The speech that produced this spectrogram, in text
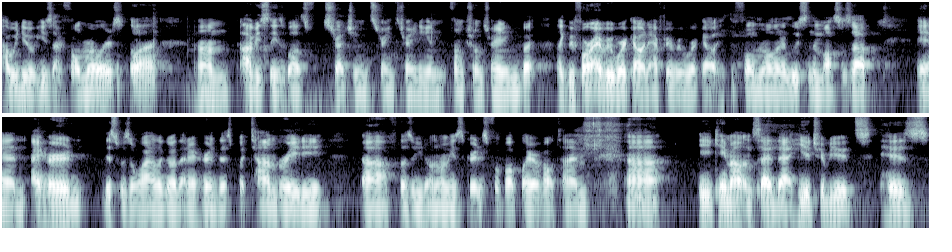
how we do use our foam rollers a lot. Um, obviously as well as stretching strength training and functional training but like before every workout and after every workout hit the foam roller loosen the muscles up. And i heard this was a while ago that i heard this but tom brady uh, for those of you who don't know him he's the greatest football player of all time uh, he came out and said that he attributes his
